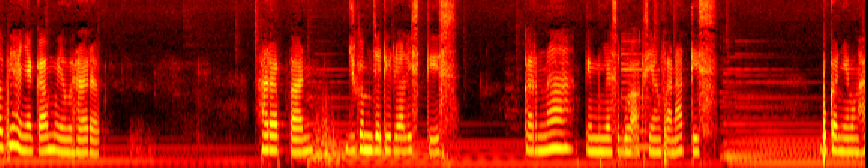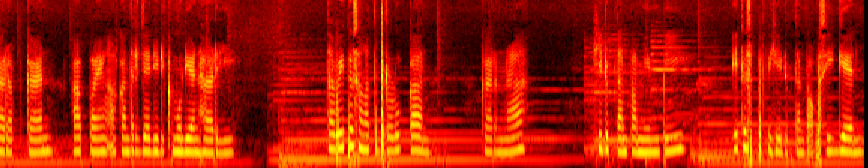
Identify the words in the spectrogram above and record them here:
tapi hanya kamu yang berharap. Harapan juga menjadi realistis karena timbulnya sebuah aksi yang fanatis bukannya mengharapkan apa yang akan terjadi di kemudian hari, tapi itu sangat diperlukan karena hidup tanpa mimpi itu seperti hidup tanpa oksigen.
